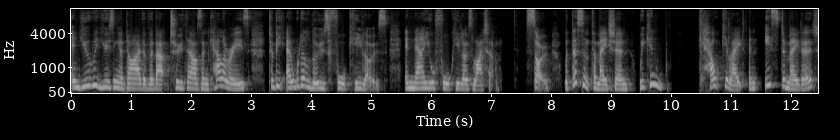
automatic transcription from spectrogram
and you were using a diet of about 2000 calories to be able to lose four kilos, and now you're four kilos lighter. So, with this information, we can calculate an estimated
